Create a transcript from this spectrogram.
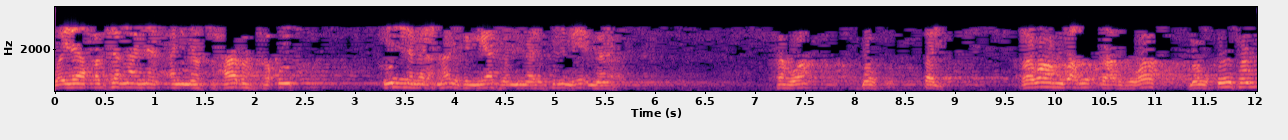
وإذا قدرنا أن أن من الصحابة فقلت إنما الأعمال بالنيات وإنما لكل امرئ ما نوى فهو موقوف. طيب. رواه بعض بعض الرواة موقوفا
